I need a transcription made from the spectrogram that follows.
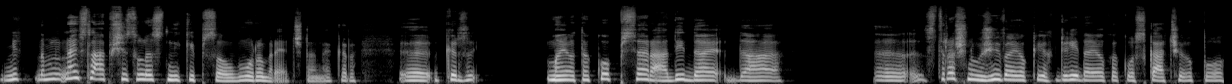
Najslabši so lastniki psov, moram reči, ne, ker, ker imajo tako pse radi, da, da strašno uživajo, ki jih gledajo, kako skačejo po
